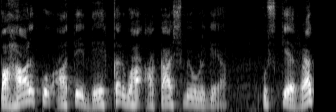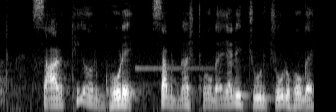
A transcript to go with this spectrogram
पहाड़ को आते देखकर वह आकाश में उड़ गया। उसके रथ, सारथी और घोड़े सब नष्ट हो गए, यानी चूर चूर हो गए।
